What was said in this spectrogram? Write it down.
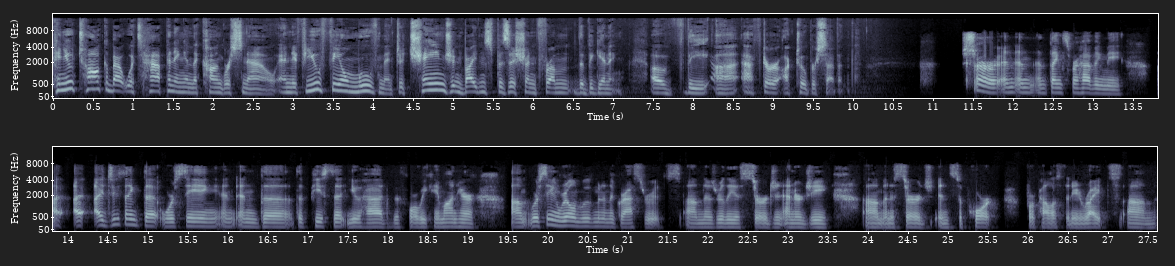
Can you talk about what's happening in the Congress now and if you feel movement, a change in Biden's position from the beginning of the uh, after October 7th? Sure, and, and, and thanks for having me. I, I, do think that we're seeing, and, and the, the piece that you had before we came on here, um, we're seeing real movement in the grassroots. Um, there's really a surge in energy um, and a surge in support for Palestinian rights um,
